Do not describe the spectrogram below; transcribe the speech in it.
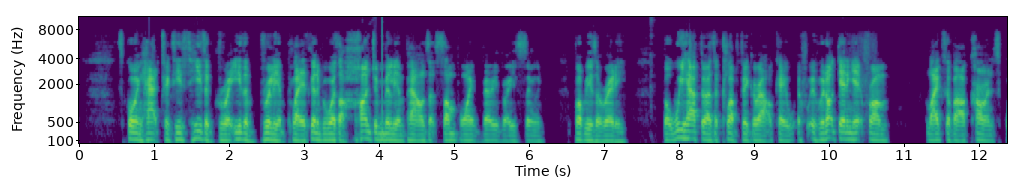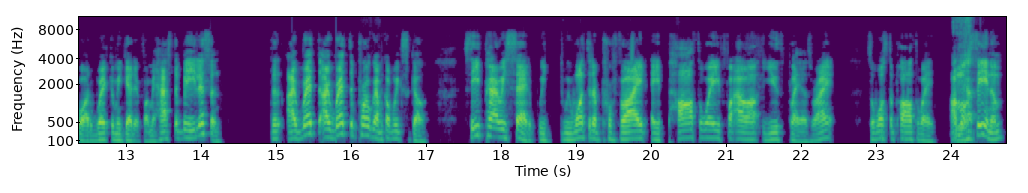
scoring hat tricks. He's he's a great, he's a brilliant player. He's going to be worth a hundred million pounds at some point, very very soon. Probably is already. But we have to, as a club, figure out okay, if, if we're not getting it from likes of our current squad. Where can we get it from? It has to be. Listen, the, I read I read the program a couple weeks ago. Steve Parish said we we wanted to provide a pathway for our youth players, right? So what's the pathway? I'm yeah. not seeing them.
